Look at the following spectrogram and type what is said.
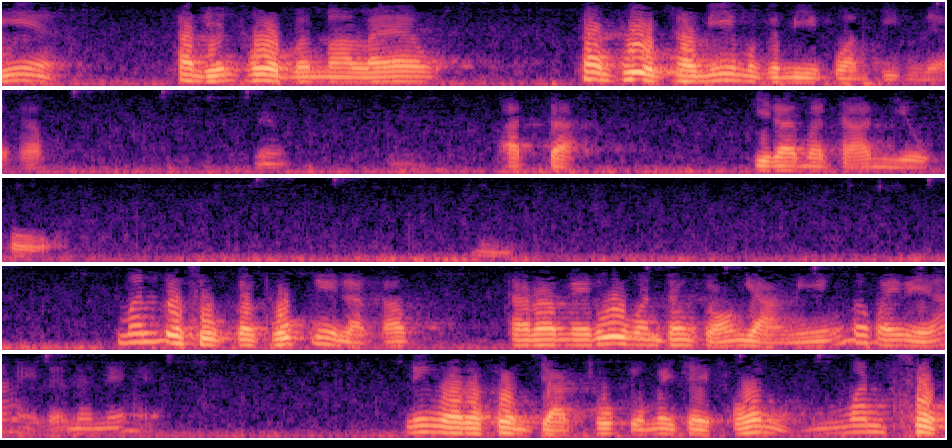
เนี่ยท่านเห็นโทษมันมาแล้ว ท่านพูดเท่านี้มันก็มีความจริงแล้วครับอัตตะ กิรมาฐานโยโคมันก็สุขกับทุกข์นี่แหละครับ ถ้าเราไม่รู้มันทั้งสองอย่างนี้มันก็ไปไม่ได้แล้วนั่นแน่นี่ว่าเราพ้นจากทุกข์หรือไม่ใช่พ้น มันสุข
